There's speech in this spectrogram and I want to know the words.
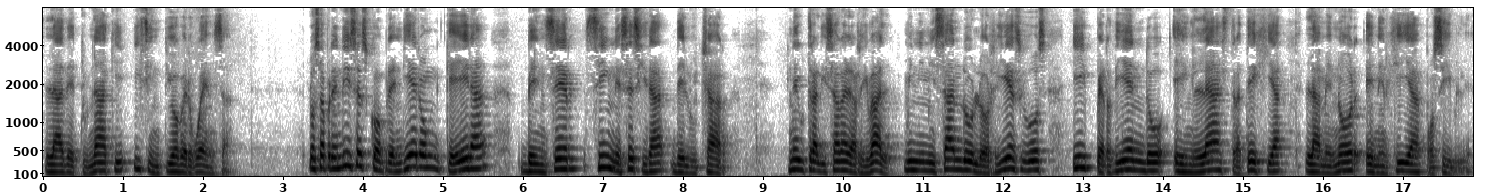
la de Tunaki, y sintió vergüenza. Los aprendices comprendieron que era vencer sin necesidad de luchar, neutralizar al rival, minimizando los riesgos y perdiendo en la estrategia la menor energía posible.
